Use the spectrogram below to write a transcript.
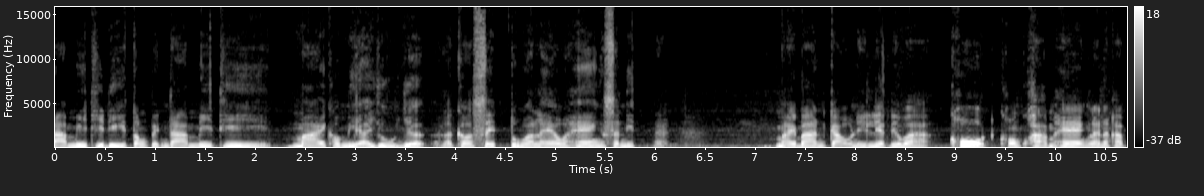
ด้ามมีดที่ดีต้องเป็นด้ามมีดที่ไม้เขามีอายุเยอะ แล้วก็เซ็ตตัวแล้วแห้งสนิทนะไม้บ้านเก่านี่เรียกได้ว่า โคตรของความแห้งแล้วนะครับ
